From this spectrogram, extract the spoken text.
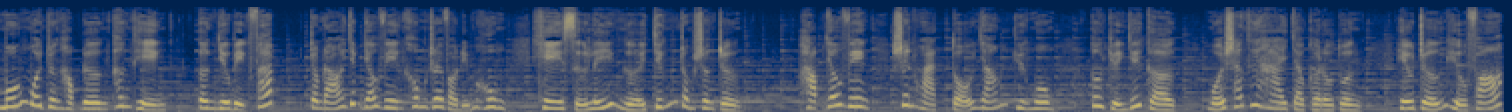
Muốn môi trường học đường thân thiện, cần nhiều biện pháp, trong đó giúp giáo viên không rơi vào điểm hung khi xử lý ngựa chứng trong sân trường. Học giáo viên, sinh hoạt tổ nhóm chuyên môn, câu chuyện dưới cờ, mỗi sáng thứ hai chào cờ đầu tuần, hiệu trưởng, hiệu phó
